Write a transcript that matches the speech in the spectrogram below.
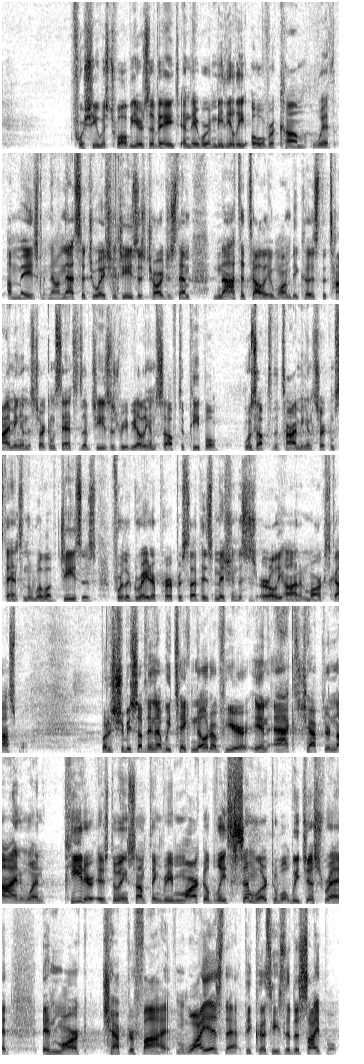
for she was 12 years of age, and they were immediately overcome with amazement. Now, in that situation, Jesus charges them not to tell anyone because the timing and the circumstances of Jesus revealing himself to people was up to the timing and circumstance and the will of Jesus for the greater purpose of his mission. This is early on in Mark's gospel. But it should be something that we take note of here in Acts chapter 9 when Peter is doing something remarkably similar to what we just read in Mark chapter 5. And why is that? Because he's a disciple.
